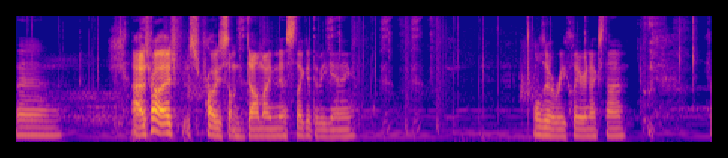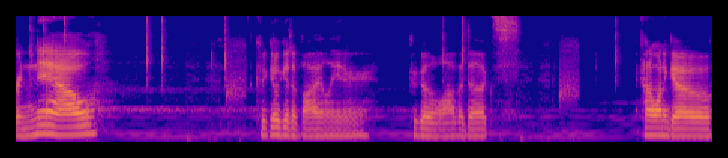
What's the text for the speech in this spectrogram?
Nothing. Uh, it's probably it's probably something dumb I missed like at the beginning. We'll do a re-clear next time. For now, could go get a violator. Could go to the Lavaducts. I kind of want to go.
